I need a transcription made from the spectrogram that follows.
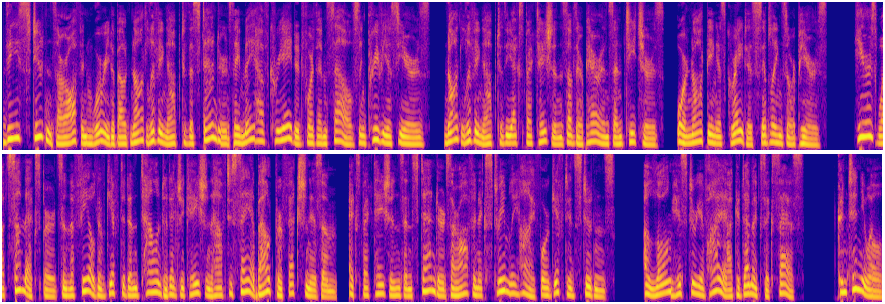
These students are often worried about not living up to the standards they may have created for themselves in previous years, not living up to the expectations of their parents and teachers, or not being as great as siblings or peers. Here's what some experts in the field of gifted and talented education have to say about perfectionism. Expectations and standards are often extremely high for gifted students. A long history of high academic success. Continual,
